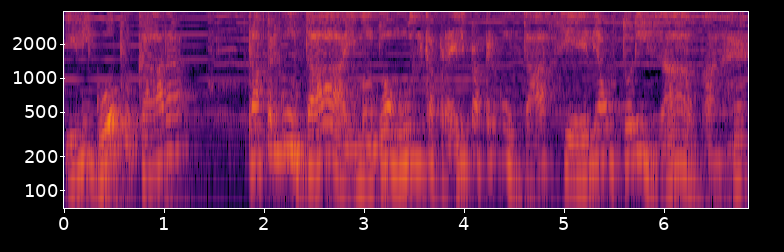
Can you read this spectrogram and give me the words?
e ligou pro cara para perguntar e mandou a música para ele para perguntar se ele autorizava, né,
